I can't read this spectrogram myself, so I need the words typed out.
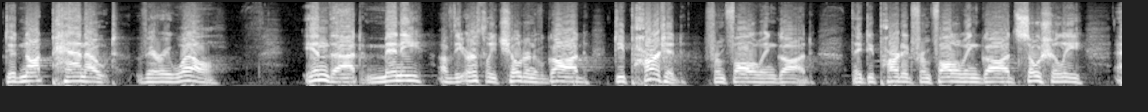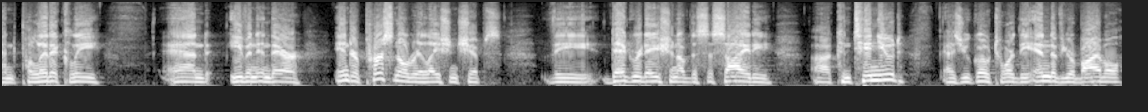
did not pan out very well, in that many of the earthly children of God departed from following God. They departed from following God socially and politically, and even in their interpersonal relationships, the degradation of the society uh, continued. As you go toward the end of your Bible,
